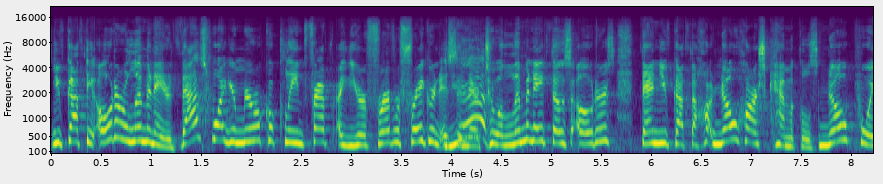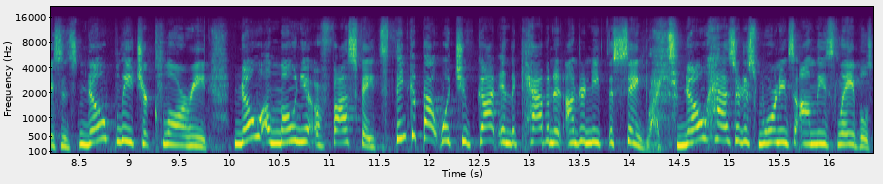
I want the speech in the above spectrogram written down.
You've got the odor eliminator. That's why your Miracle Clean, uh, your Forever Fragrant is yeah. in there to eliminate those odors. Then you've got the no harsh chemicals, no poisons, no bleach or chlorine, no ammonia or phosphates. Think about what you've got in the cabinet underneath the sink. Right. No hazardous warnings on these labels.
